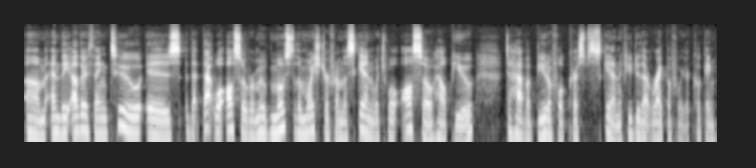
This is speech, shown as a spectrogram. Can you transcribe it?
Um, and the other thing too is that that will also remove most of the moisture from the skin, which will also help you to have a beautiful crisp skin if you do that right before you're cooking.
